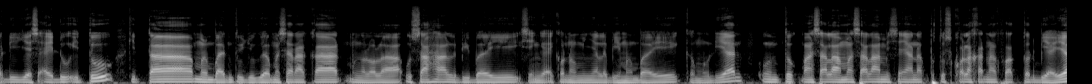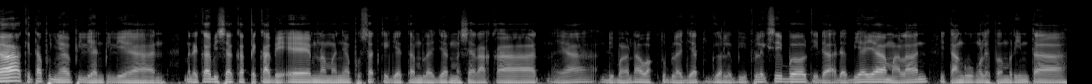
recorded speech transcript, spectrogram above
uh, di Yes I Do itu kita membantu juga masyarakat mengelola usaha lebih baik sehingga ekonominya lebih membaik kemudian untuk masalah-masalah misalnya anak putus sekolah karena faktor biaya kita punya pilihan-pilihan mereka bisa ke PKBM namanya pusat kegiatan belajar masyarakat ya di mana waktu belajar juga lebih fleksibel tidak ada biaya malah ditanggung oleh pemerintah.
